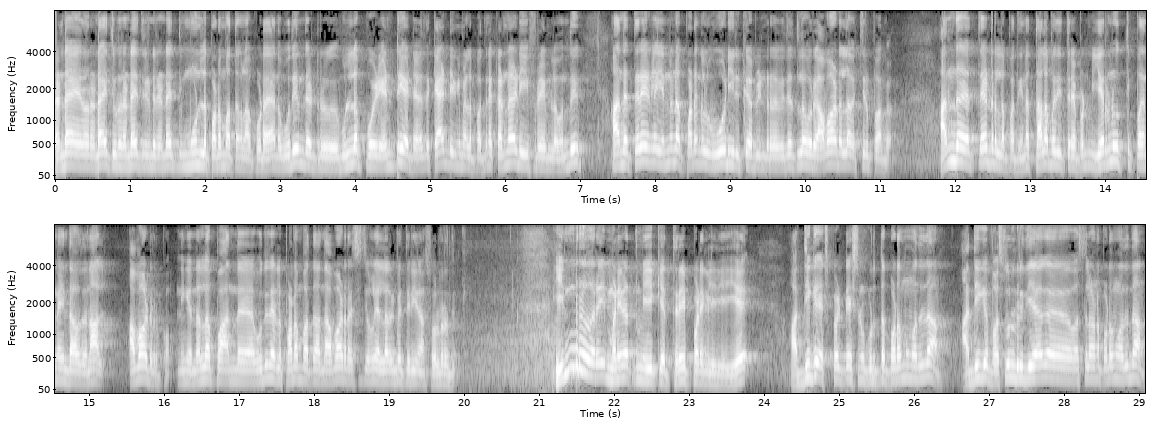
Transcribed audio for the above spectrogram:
ரெண்டாயிரம் ரெண்டாயிரத்தி ஒன்று ரெண்டாயிரத்தி ரெண்டு ரெண்டாயிரத்தி மூணில் படம் பார்த்தவங்களாம் கூட அந்த உதயம் தேட்டர் உள்ளே போய் என்ட்ரி ஆகிட்டால் அந்த கேன்டீன் மேலே பார்த்தீங்கன்னா கண்ணாடி ஃப்ரேமில் வந்து அந்த திரையரங்கில் என்னென்ன படங்கள் ஓடி இருக்குது அப்படின்ற விதத்தில் ஒரு அவார்டெல்லாம் வச்சுருப்பாங்க. அந்த தேட்டரில் பார்த்தீங்கன்னா தளபதி திரைப்படம் இரநூத்தி பதினைந்தாவது நாள் அவார்டு இருக்கும். நீங்கள் நல்லா பா அந்த உதயநேரில் படம் பார்த்தா அந்த அவார்டு ரசித்தவங்களும் எல்லாருக்குமே தெரியும் நான் சொல்கிறது இன்று வரை மணிரத்னம் இயக்கிய திரைப்படங்களிலேயே அதிக எக்ஸ்பெக்டேஷன் கொடுத்த படமும் அதுதான். அதிக வசூல் ரீதியாக வசூலான படமும் அதுதான்.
